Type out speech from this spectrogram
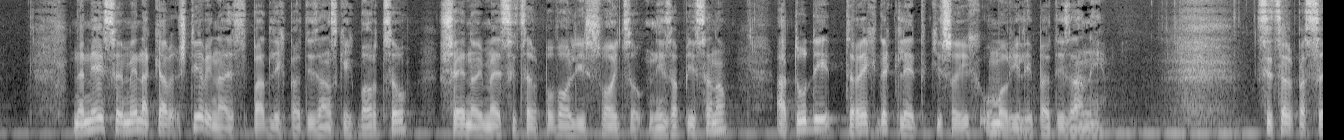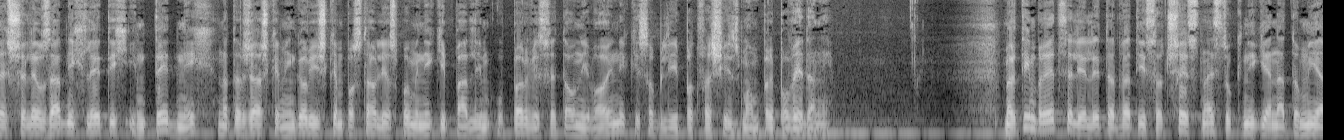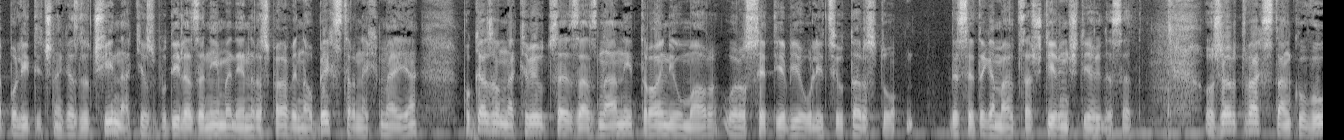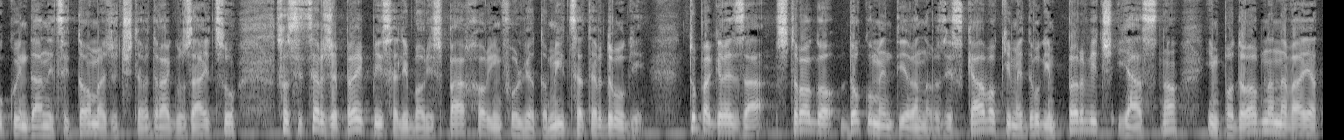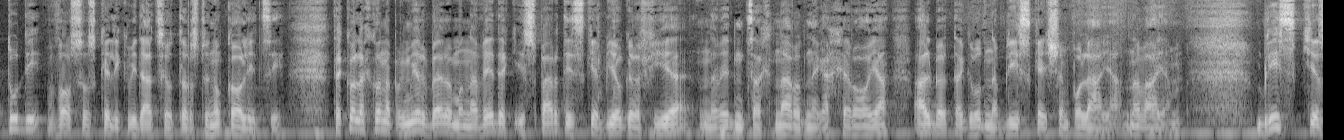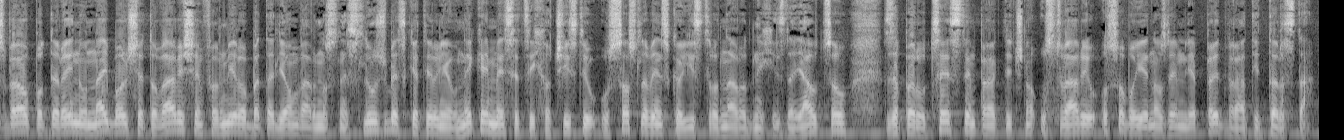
Na njej so imena kar 14 padlih partizanskih borcev, še eno ime sicer po volji svojcev ni zapisano, a tudi treh deklet, ki so jih umorili partizani. Sicer pa se šele v zadnjih letih in tednih na Tržaškem in Goriškem postavljajo spomeniki padlim v prvi svetovni vojni, ki so bili pod fašizmom prepovedani. Martin Brecel je leta 2016 v knjigi Anatomija političnega zločina, ki je vzbudila zanimanje in razprave na obeh straneh meje, pokazal na krivce za znani trojni umor v Rosetjevi ulici v Trstu 10. marca 1944. O žrtvah Stanku Vuku in Danici Tomažič ter Dragu Zajcu so sicer že prej pisali Boris Pahor in Fulvio Tomica ter drugi. Tu pa gre za strogo dokumentirano raziskavo, ki med drugim prvič jasno in podrobno navaja tudi vosovske likvidacije v Trstu in okolici. Tako lahko na primer beremo navedek iz partijske biografije, navednicah narodnega heroja Alberta Grudna Bliske iz Šempolaja. Navajam. Blisk je zbral po terenu najboljše tovariše in formiral bataljon varnostne službe, s katerim je v nekaj mesecih očistil vso slovensko istro narodnih izdajalcev, zaprl ceste in praktično ustvaril osvobojeno zemlje pred vrati Trsta.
